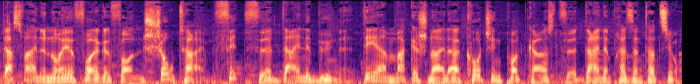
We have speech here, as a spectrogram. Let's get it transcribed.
Das war eine neue Folge von Showtime, fit für deine Bühne, der Macke Schneider Coaching Podcast für deine Präsentation.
